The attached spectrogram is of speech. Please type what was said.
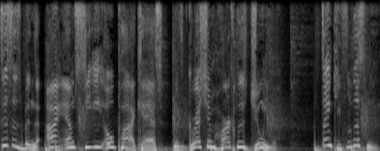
This has been the I Am CEO podcast with Gresham Harkless Jr. Thank you for listening.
